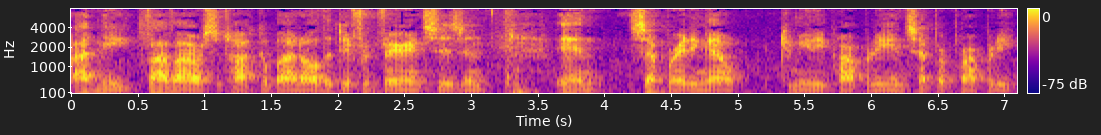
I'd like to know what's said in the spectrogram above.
I'd need five hours to talk about all the different variances and and separating out community property and separate property.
